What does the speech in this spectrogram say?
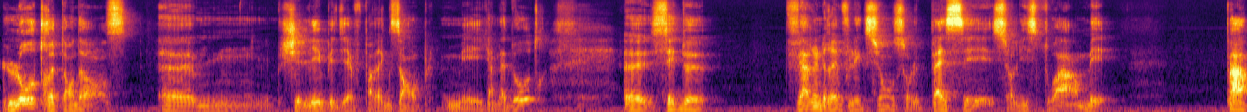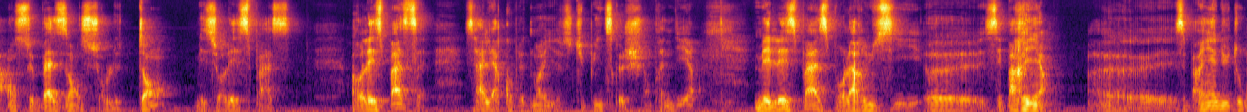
L'autre tendance, euh, chez les BDF par exemple, mais il y en a d'autres, euh, c'est de faire une réflexion sur le passé, sur l'histoire, mais pas en se basant sur le temps, mais sur l'espace. Alors l'espace, ça a l'air complètement stupide ce que je suis en train de dire, mais l'espace pour la Russie, euh, c'est pas rien. Euh, c'est pas rien du tout.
